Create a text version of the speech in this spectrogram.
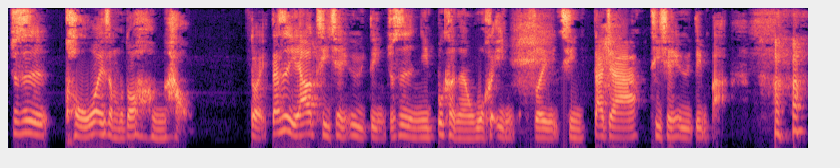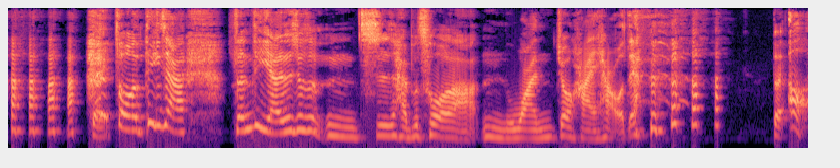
就是口味什么都很好。对，但是也要提前预定，就是你不可能 work in，所以请大家提前预定吧。对，怎么听起来整体还是就是嗯，吃还不错啦，嗯，玩就还好这样。对哦，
